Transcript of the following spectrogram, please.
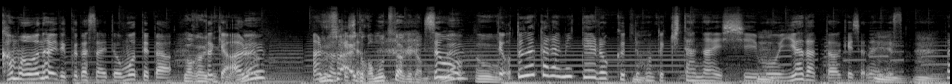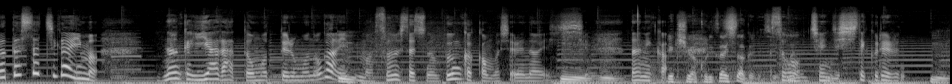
構わないでくださいと思ってた時あるあるわけじゃん。さいとか思ってたわけだもんね。そう、ん。で大人から見てロックって本当に汚いし、うん。もう嫌だったわけじゃないですか。うん。うん。私たちが今なんか嫌だと思ってるものが、うん。今その人たちの文化かもしれないうんし、うん。何か。歴史が繰り返すわけです。そうチェンジしてくれる。うん。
